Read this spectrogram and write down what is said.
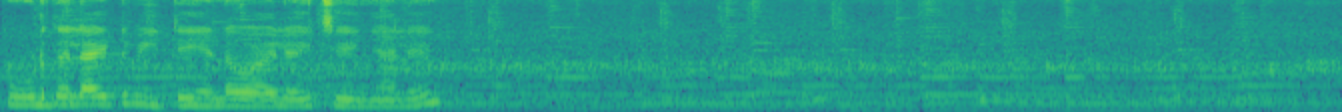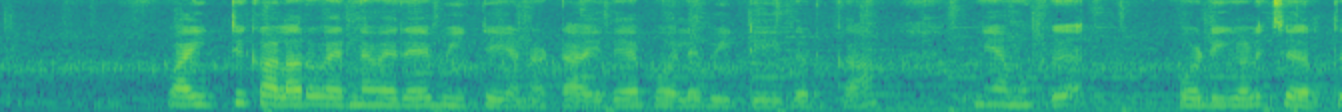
കൂടുതലായിട്ട് വീറ്റ് ചെയ്യേണ്ട ഓയിൽ ഒഴിച്ച് കഴിഞ്ഞാൽ വൈറ്റ് കളർ വരുന്ന വരെ ബീറ്റ് ചെയ്യണം കേട്ടോ. ഇതേപോലെ ബീറ്റ് ചെയ്തെടുക്കുക. ഇനി നമുക്ക് പൊടികൾ ചേർത്ത്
